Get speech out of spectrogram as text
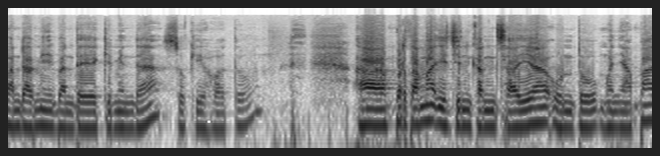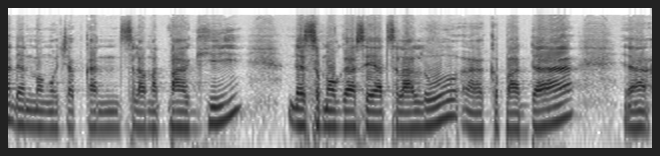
Wandami Bante Kiminda Sukihoto. Uh, pertama izinkan saya untuk menyapa dan mengucapkan selamat pagi dan semoga sehat selalu uh, kepada ya,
